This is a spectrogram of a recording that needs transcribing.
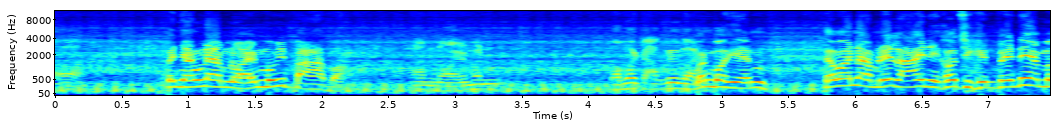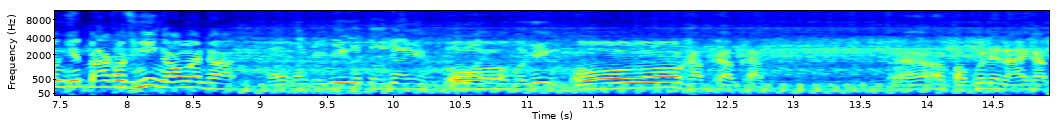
อ่าเป็นหยังน้ำหน่อยมันบ่มีปลาบ่น้ำหน่อยมันก็บ่จักคือกันมันบ่เห็น แต่ว่าน้ำหลายๆนี่เขาสิขึ้นไปแน่มึงเห็นปลาเขาสิยิงเอาอันเถอะ เออเขาสิยิงตัวใหญ่ตัวน้อยโอ้ เขาบ่ยิง โอ้ครับครับครับอ่า ขอบคุณหลายๆครับ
